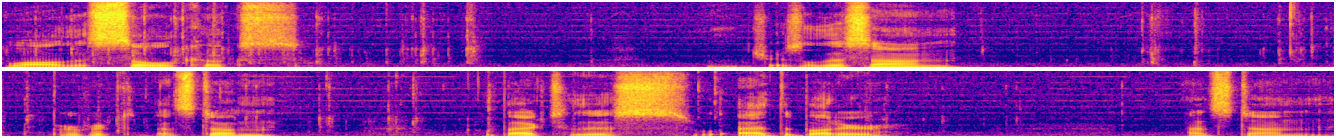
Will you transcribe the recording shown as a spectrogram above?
while the sole cooks. Drizzle this on. Perfect, that's done. Go back to this, we'll add the butter. That's done.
